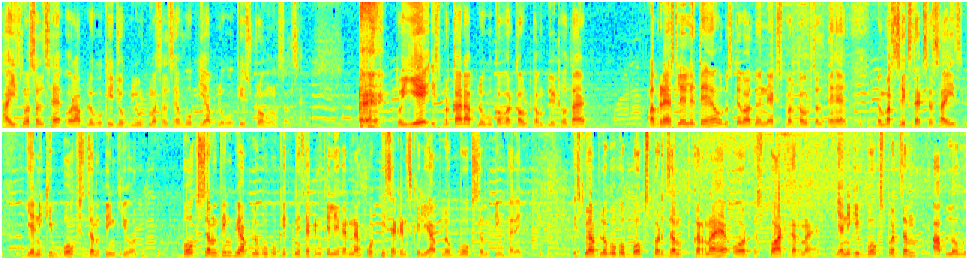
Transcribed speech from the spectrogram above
थाइज मसल्स है और आप लोगों की जो ग्लूट मसल्स है, वो भी आप लोगों की स्ट्रॉन्ग मसल्स है। तो ये इस प्रकार आप लोगों का वर्कआउट कंप्लीट होता है। अब रेस्ट ले लेते हैं और उसके बाद में नेक्स्ट वर्कआउट चलते हैं। नंबर सिक्स एक्सरसाइज यानी कि बॉक्स जंपिंग की ओर। बॉक्स जंपिंग भी आप लोगों को कितने सेकंड के लिए करना है? 40 सेकंड्स के लिए आप लोग बॉक्स जंपिंग करें। इसमें आप लोगों को बॉक्स पर जंप करना है और स्क्वाट करना है। यानी कि बॉक्स पर जंप, आप लोग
